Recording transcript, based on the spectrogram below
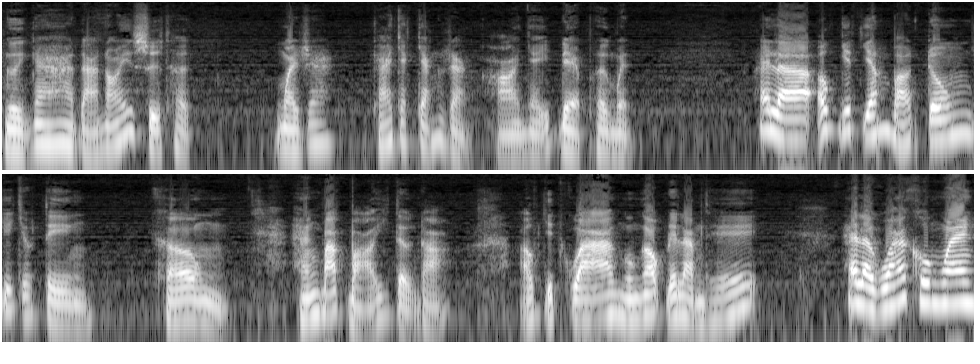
người Nga đã nói sự thật. Ngoài ra, khá chắc chắn rằng họ nhảy đẹp hơn mình. Hay là ốc dít dám bỏ trốn với chỗ tiền? Không, hắn bác bỏ ý tưởng đó. Ốc dít quá ngu ngốc để làm thế hay là quá khôn ngoan.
